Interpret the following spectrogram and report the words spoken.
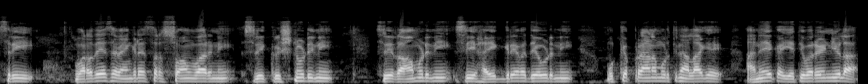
శ్రీ వరదేశ వెంకటేశ్వర స్వామి వారిని శ్రీ కృష్ణుడిని శ్రీ రాముడిని శ్రీ హయగ్రీవ దేవుడిని ముఖ్య ప్రాణమూర్తిని అలాగే అనేక యతివరేణ్యుల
